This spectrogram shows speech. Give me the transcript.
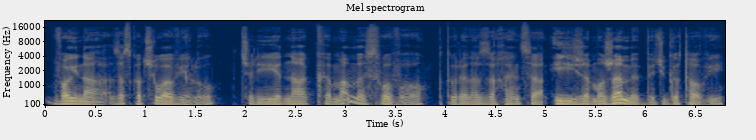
wojna zaskoczyła wielu, Czyli jednak mamy słowo, które nas zachęca i że możemy być gotowi,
